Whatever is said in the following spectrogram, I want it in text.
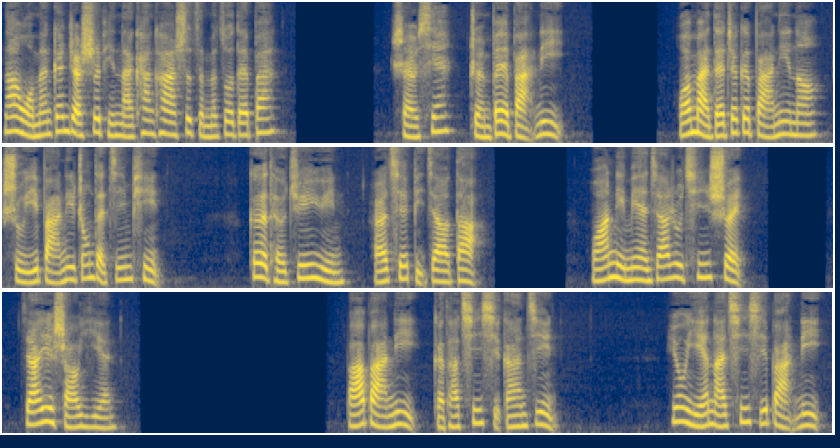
那我们跟着视频来看看是怎么做的吧。首先准备板栗。我买的这个板栗呢，属于板栗中的精品，个头均匀，而且比较大。碗里面加入清水，加一勺盐，把板栗给它清洗干净。用盐来清洗板栗，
